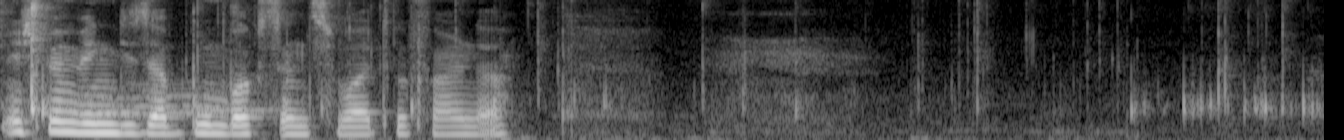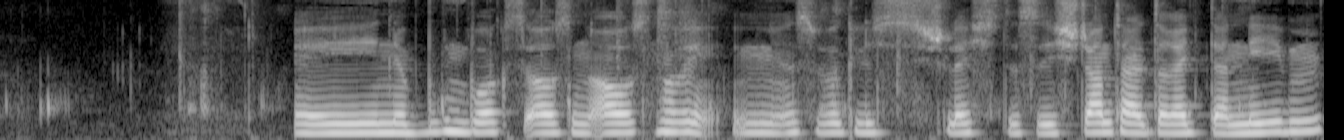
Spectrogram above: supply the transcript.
Ich bin wegen dieser Boombox ins Void gefallen da. Ey, eine Boombox aus dem Außenring ist wirklich schlechtes. Ich stand halt direkt daneben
